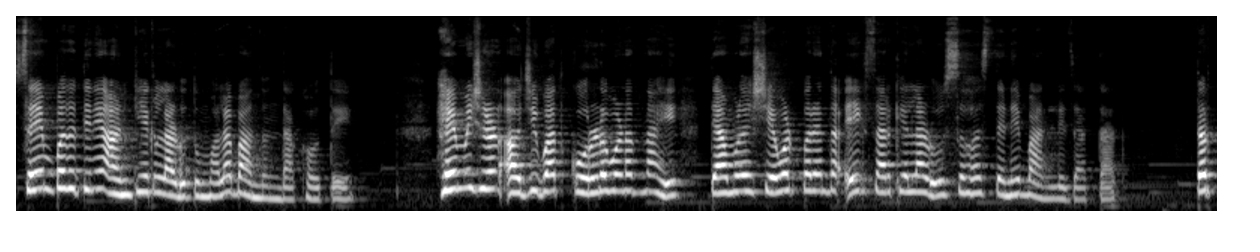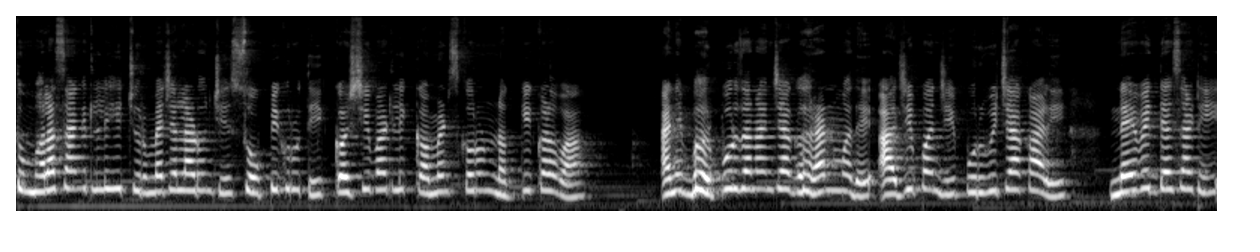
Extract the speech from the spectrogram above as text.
सेम पद्धतीने आणखी एक लाडू तुम्हाला बांधून दाखवते. हे मिश्रण अजिबात कोरडं बनत नाही त्यामुळे शेवटपर्यंत एकसारखे लाडू सहजतेने बांधले जातात. तर तुम्हाला सांगितलेली ही चुरम्याच्या लाडूंची सोपी कृती कशी वाटली कमेंट्स करून नक्की कळवा. आणि भरपूर जणांच्या घरांमध्ये आजी पणजी पूर्वीच्या काळी नैवेद्यासाठी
